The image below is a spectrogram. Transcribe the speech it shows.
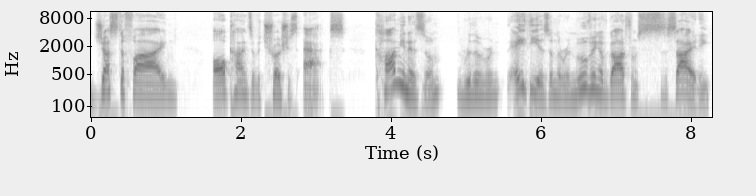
justifying all kinds of atrocious acts. Communism, the atheism, the removing of God from society,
